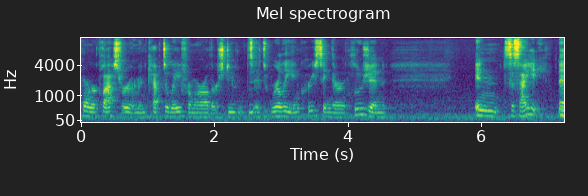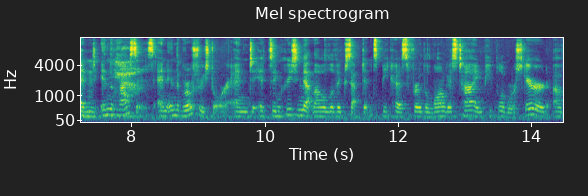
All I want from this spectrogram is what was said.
corner classroom and kept away from our other students. It's really increasing their inclusion in society and mm-hmm. in the classes and in the grocery store and it's increasing that level of acceptance because for the longest time people were scared of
